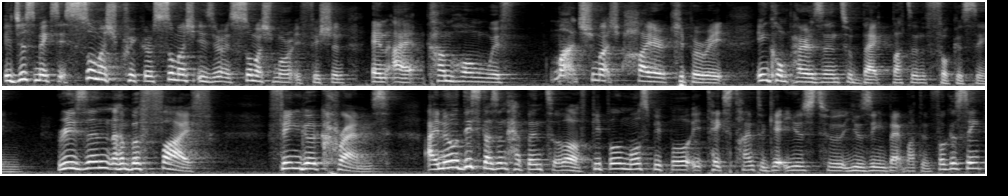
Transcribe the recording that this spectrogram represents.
it just makes it so much quicker, so much easier, and so much more efficient. And I come home with much, much higher keeper rate in comparison to back button focusing. Reason number five, finger cramps. I know this doesn't happen to a lot of people. Most people, it takes time to get used to using back button focusing.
